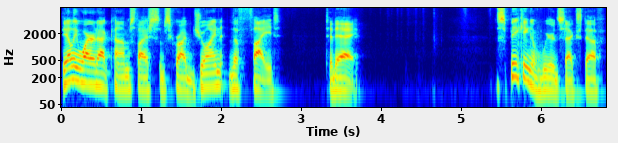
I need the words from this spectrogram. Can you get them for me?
DailyWire.com slash subscribe. Join the fight today. Speaking of weird sex stuff,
